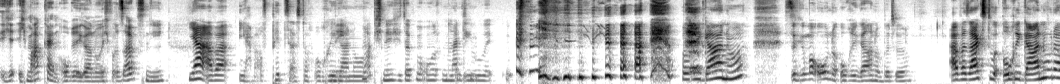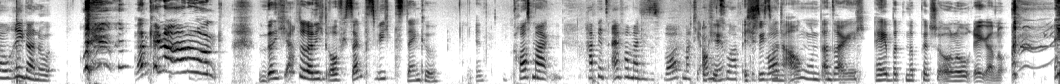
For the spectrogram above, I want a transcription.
Ich, ich mag keinen Oregano, ich sag's nie. Ja, aber, ja, aber auf Pizza ist doch Oregano. Nee, mag ich nicht, ich sag mal Oregano. Oregano? Ich sag immer ohne Oregano, bitte. Aber sagst du Oregano oder Oregano? Ich achte da nicht drauf, ich sag das, wie ich das denke. Cross mal, hab jetzt einfach mal dieses Wort, mach die Augen Okay, zu, hab ich schließe meine Augen und dann sage ich, hey, bitte eine Pizza ohne Oregano.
